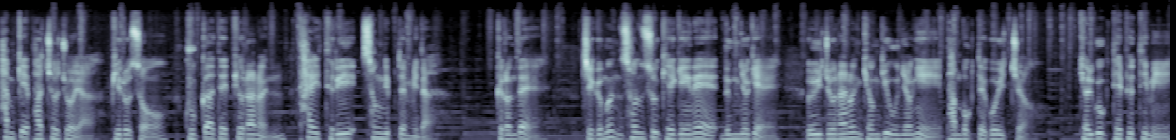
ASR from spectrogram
함께 받쳐줘야 비로소 국가대표라는 타이틀이 성립됩니다. 그런데 지금은 선수 개개인의 능력에 의존하는 경기 운영이 반복되고 있죠. 결국 대표팀이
